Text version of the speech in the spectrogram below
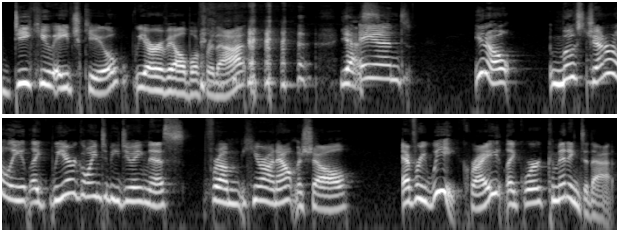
DQHQ. We are available for that. Yes. and you know, most generally, like we are going to be doing this from here on out, Michelle, every week, right? Like we're committing to that.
